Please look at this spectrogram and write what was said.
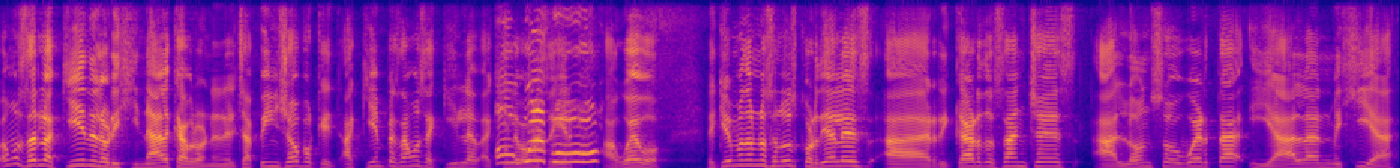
vamos a hacerlo aquí en el original, cabrón, en el Chapín Show, porque aquí empezamos y aquí, la- aquí ¡A le vamos a seguir a huevo. Le quiero mandar unos saludos cordiales a Ricardo Sánchez, a Alonso Huerta y a Alan Mejía,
